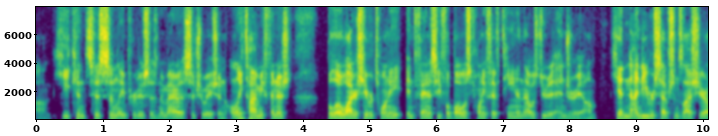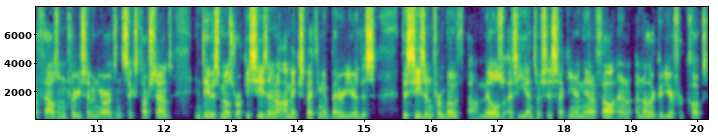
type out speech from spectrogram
um, he consistently produces no matter the situation. Only time he finished below wide receiver 20 in fantasy football was 2015, and that was due to injury. Um, he had 90 receptions last year, 1,037 yards, and six touchdowns in Davis Mills' rookie season. And I'm expecting a better year this this season from both uh, Mills as he enters his second year in the NFL, and another good year for Cooks.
